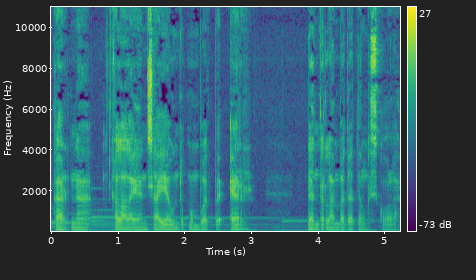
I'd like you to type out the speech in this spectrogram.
karena kelalaian saya untuk membuat PR dan terlambat datang ke sekolah.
